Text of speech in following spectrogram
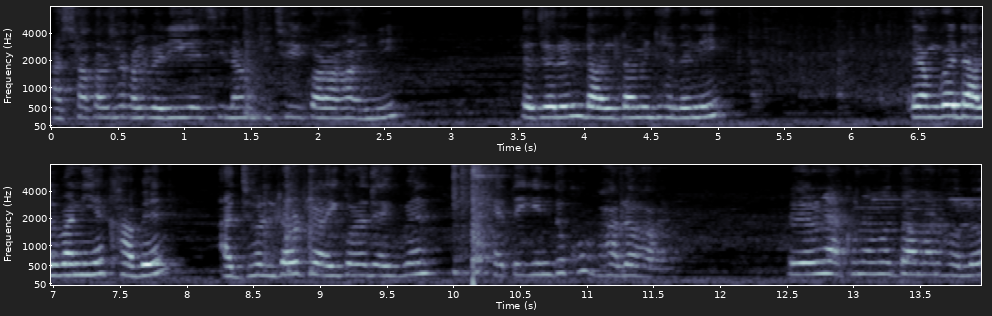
আর সকাল সকাল বেরিয়ে গেছিলাম, কিছুই করা হয়নি। তো চলুন, ডালটা আমি ঢেলে নিই। এরকম করে ডাল বানিয়ে খাবেন, আর ঝোলটাও ট্রাই করে দেখবেন, খেতে কিন্তু খুব ভালো হয়। চলুন এখনের মধ্যে আমার হলো।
